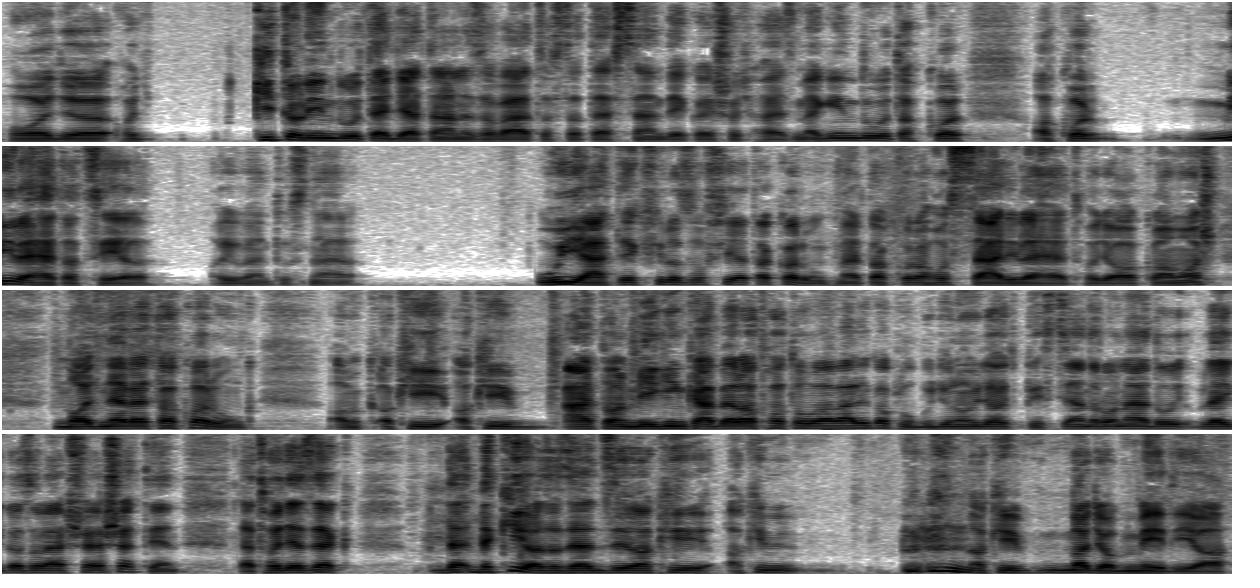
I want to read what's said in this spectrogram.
hogy, uh, hogy kitől indult egyáltalán ez a változtatás szándéka, és hogyha ez megindult, akkor, akkor mi lehet a cél a Juventusnál? Új játékfilozófiát akarunk? Mert akkor ahhoz Szári lehet, hogy alkalmas. Nagy nevet akarunk? Aki, aki által még inkább eladhatóvá válik a klub, ugyanúgy, hogy Cristiano Ronaldo leigazolása esetén? Tehát, hogy ezek... De, de ki az az edző, aki, aki, aki nagyobb média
